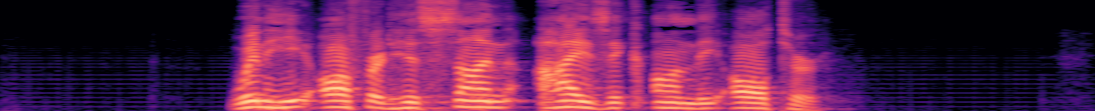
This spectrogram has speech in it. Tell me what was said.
when he offered his son Isaac on the altar.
